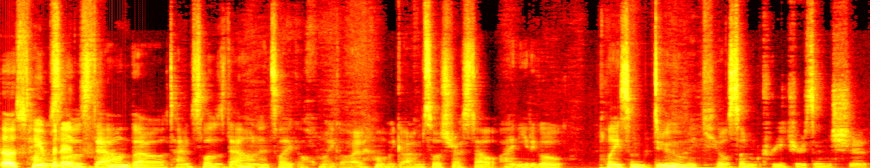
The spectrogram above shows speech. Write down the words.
those few minutes. slows down though. Time slows down. It's like, oh my god, oh my god, I'm so stressed out. I need to go play some Doom and kill some creatures and shit.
